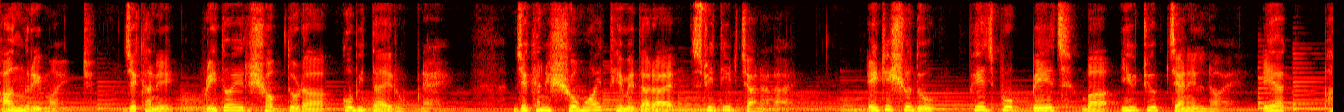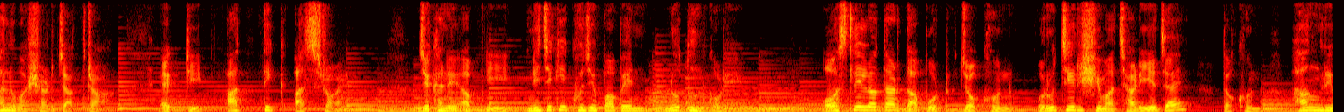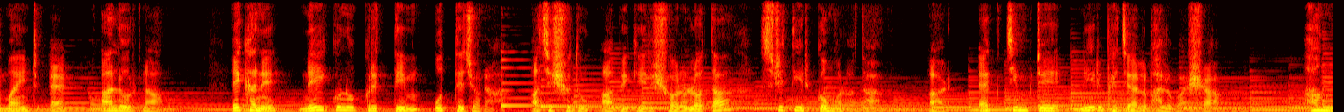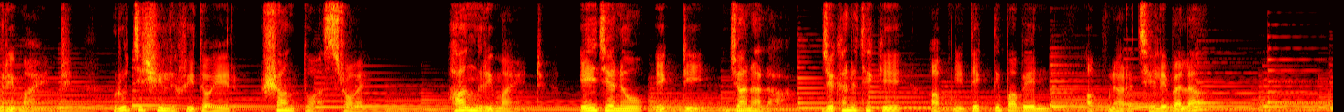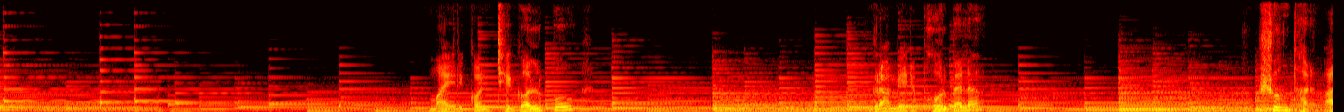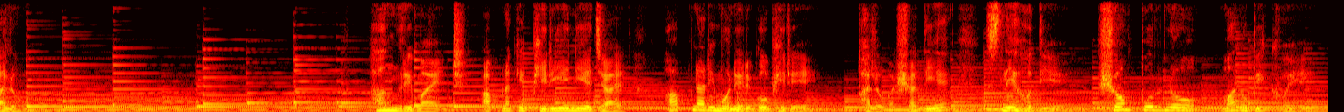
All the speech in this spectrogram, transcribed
Hungry mind যেখানে হৃদয়ের শব্দরা কবিতায় রূপ নেয়, যেখানে সময় থেমে দাঁড়ায় স্মৃতির জানালায়। এটি শুধু ফেসবুক পেজ বা ইউটিউব চ্যানেল নয়, এ এক ভালোবাসার যাত্রা, একটি আত্মিক আশ্রয়, যেখানে আপনি নিজেকে খুঁজে পাবেন নতুন করে। অশ্লীলতার দাপট যখন রুচির সীমা ছাড়িয়ে যায়, তখন হাংরি মাইন্ড এক আলোর নাম। এখানে নেই কোনো কৃত্রিম উত্তেজনা, আছে শুধু আবেগের সরলতা, স্মৃতির কোমলতা, আর এক চিমটে নির্ভেজাল ভালোবাসা। হাংরি মাইন্ড রুচিশীল হৃদয়ের শান্ত আশ্রয়। হাংরি মাইন্ড এ যেন একটি জানালা, যেখানে থেকে আপনি দেখতে পাবেন আপনার ছেলেবেলা মায়ের কণ্ঠে গল্প। গ্রামের ভোরবেলা। সন্ধ্যার আলো। হাংরি মাইন্ড আপনাকে ফিরিয়ে নিয়ে যায় আপনারই মনের গভীরে ভালোবাসা দিয়ে, স্নেহ দিয়ে, সম্পূর্ণ মানবিক হয়ে।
